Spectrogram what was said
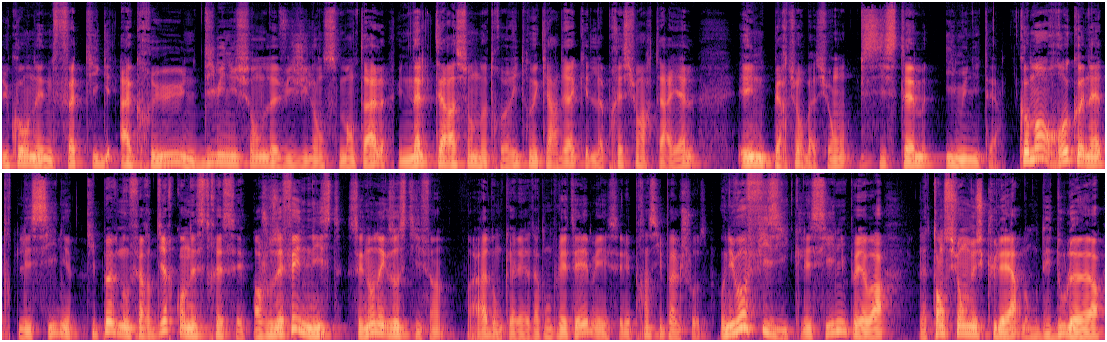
Du coup, on a une fatigue accrue, une diminution de la vigilance mentale, une altération de notre rythme cardiaque et de la pression artérielle et une perturbation du système immunitaire. Comment reconnaître les signes qui peuvent nous faire dire qu'on est stressé? Alors je vous ai fait une liste, c'est non exhaustif, hein. voilà, donc elle est à compléter, mais c'est les principales choses. Au niveau physique, les signes, il peut y avoir la tension musculaire, donc des douleurs,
